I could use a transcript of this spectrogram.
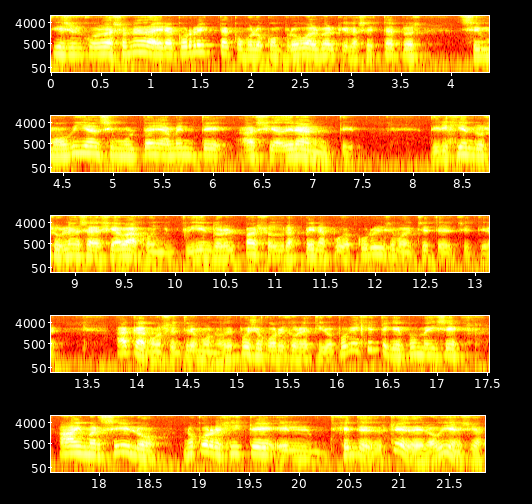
Dice su corazonada era correcta, como lo comprobó al ver que las estatuas se movían simultáneamente hacia adelante dirigiendo sus lanzas hacia abajo, impidiéndole el paso, duras penas pudo escurrirse, etcétera, etcétera. Acá concentrémonos, después yo corrijo el estilo, porque hay gente que después me dice, ay Marcelo, no corregiste el, gente de ustedes, de la audiencia,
